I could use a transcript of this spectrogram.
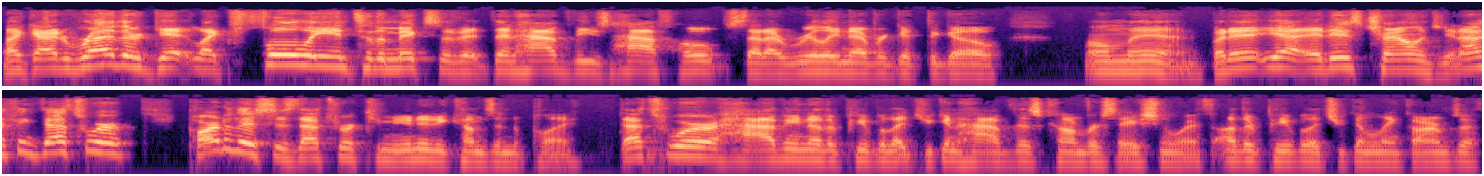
Like I'd rather get like fully into the mix of it than have these half hopes that I really never get to go. Oh man. But it, yeah, it is challenging. And I think that's where part of this is that's where community comes into play. That's where having other people that you can have this conversation with, other people that you can link arms with,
